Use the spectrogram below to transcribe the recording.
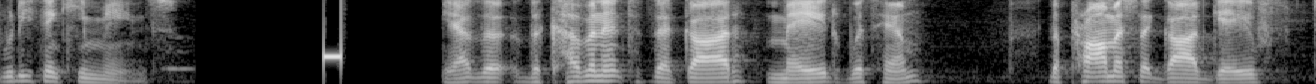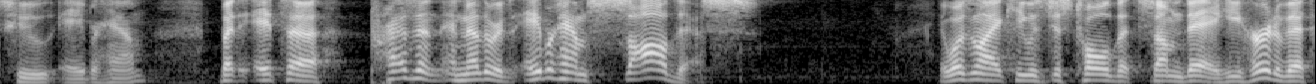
what do you think he means? Yeah, the, the covenant that God made with him, the promise that God gave to Abraham. But it's a present, in other words, Abraham saw this. It wasn't like he was just told that someday. He heard of it,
